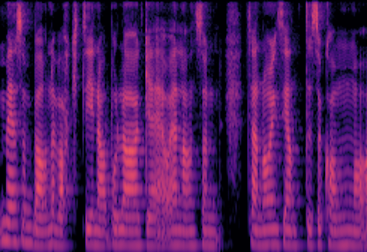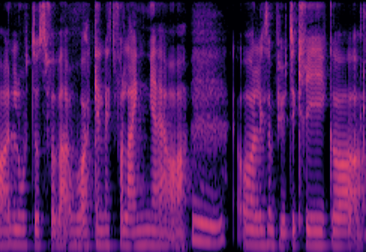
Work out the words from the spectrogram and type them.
med som barnevakt i nabolaget, og en eller annen sånn tenåringsjente som kom og lot oss få være våken litt for lenge, og, Mm. og liksom putekrig, og,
